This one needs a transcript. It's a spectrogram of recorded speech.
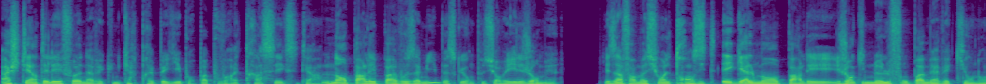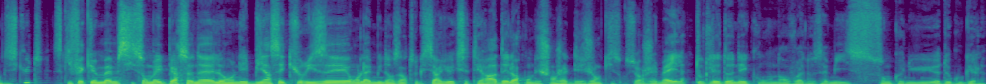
acheter un téléphone avec une carte prépayée pour pas pouvoir être tracé, etc. N'en parlez pas à vos amis parce qu'on peut surveiller les gens, mais les informations, elles transitent également par les gens qui ne le font pas, mais avec qui on en discute. Ce qui fait que même si son mail personnel, on l'est bien sécurisé, on l'a mis dans un truc sérieux, etc., dès lors qu'on échange avec des gens qui sont sur Gmail, toutes les données qu'on envoie à nos amis sont connues de Google.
